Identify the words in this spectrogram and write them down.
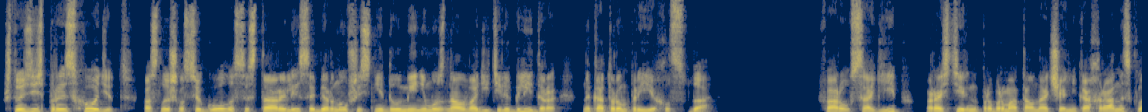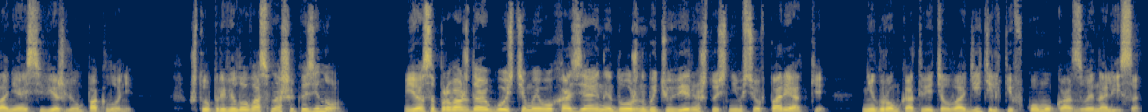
«Что здесь происходит?» – послышался голос, и старый лис, обернувшись, с недоумением узнал водителя глидера, на котором приехал сюда. «Фарух Сагиб?» – растерянно пробормотал начальник охраны, склоняясь в вежливом поклоне. «Что привело вас в наше казино?» «Я сопровождаю гостя моего хозяина и должен быть уверен, что с ним все в порядке», – негромко ответил водитель, кивком указывая на Лиса.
